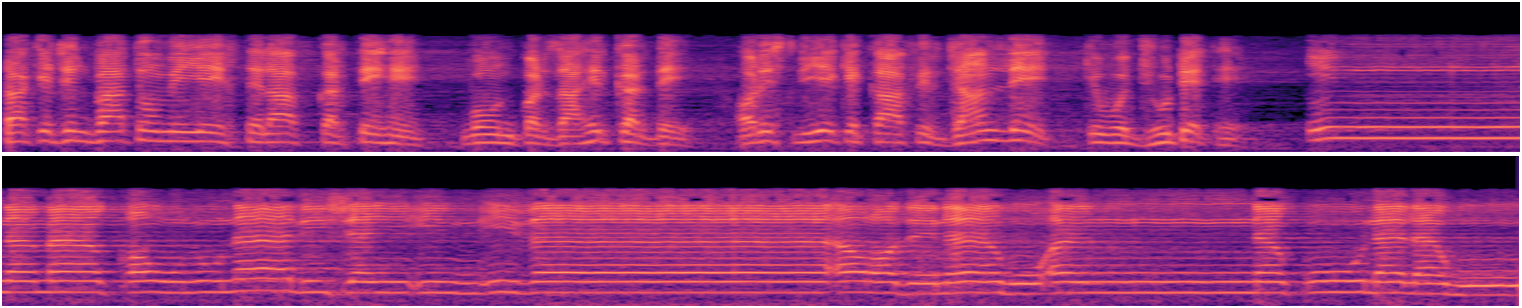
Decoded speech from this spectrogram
تاکہ جن باتوں میں یہ اختلاف کرتے ہیں وہ ان پر ظاہر کر دے اور اس لیے کہ کافر جان لیں کہ وہ جھوٹے تھے۔ إنما قولنا لشيء إذا أردناه أن نقول له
